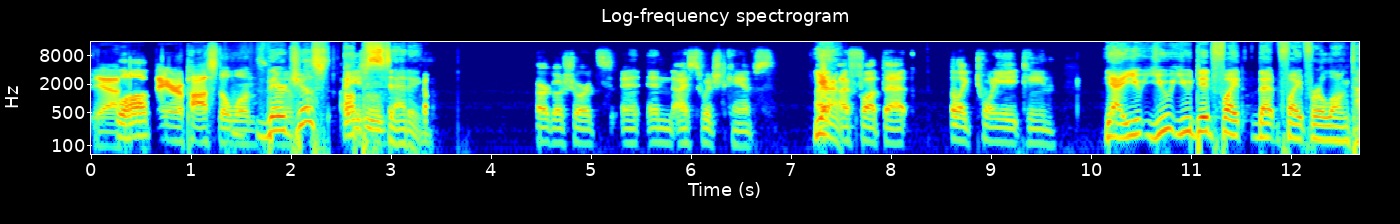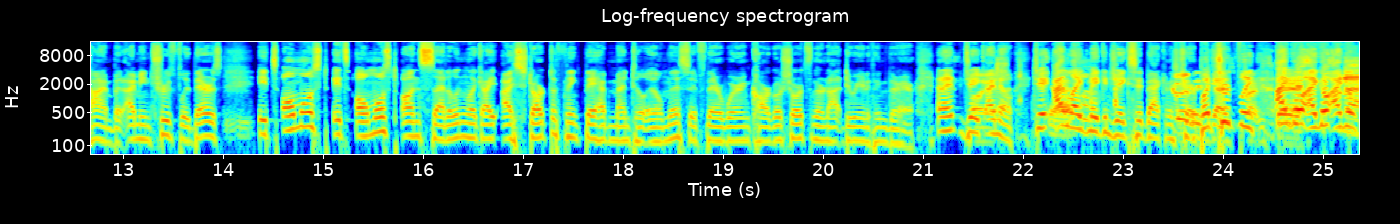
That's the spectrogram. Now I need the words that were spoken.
Yeah. Cloth. Aeropostale ones. They're yeah. just I used- upsetting. Cargo shorts and, and I switched camps. Yeah. I, I fought that like 2018. Yeah, you you you did fight that fight for a long time, but I mean, truthfully, there's it's almost it's almost unsettling. Like I, I start to think they have mental illness if they're wearing cargo shorts and they're not doing anything to their hair. And I, Jake, Oh, I know, Jake, I like making Jake sit back in his chair, but truthfully, I go. I go, I go,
